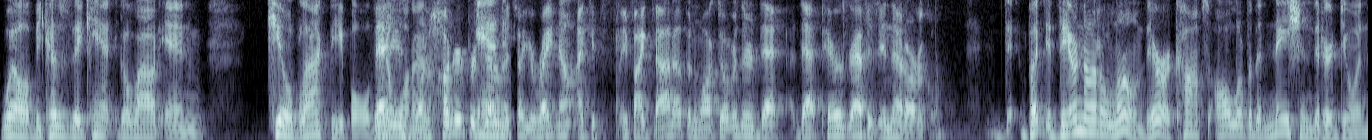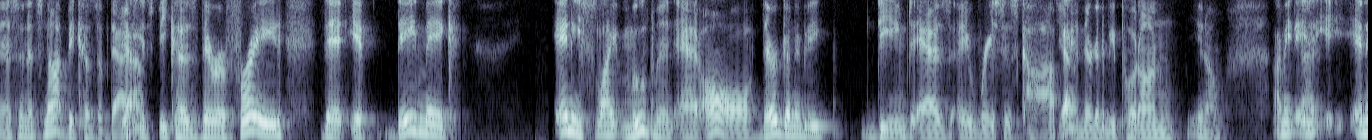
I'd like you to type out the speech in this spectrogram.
well, because they can't go out and kill black people, they That don't is want 100. to. percent I'm gonna tell you right now. I could, if I got up and walked over there, that that paragraph is in that article. But they're not alone. There are cops all over the nation that are doing this, and it's not because of that. Yeah. It's because they're afraid that if they make any slight movement at all, they're going to be deemed as a racist cop, Yeah. and they're going to be put on, you know. I mean, and, and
